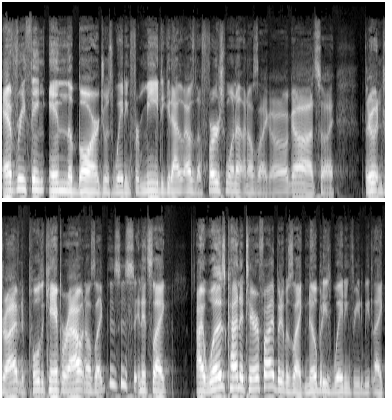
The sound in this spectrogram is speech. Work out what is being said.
Everything in the barge was waiting for me to get out. I was the first one up, and I was like, "Oh God!" So I threw it in drive and pulled the camper out, and I was like, "This is." And it's like I was kind of terrified, but it was like nobody's waiting for you to be like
